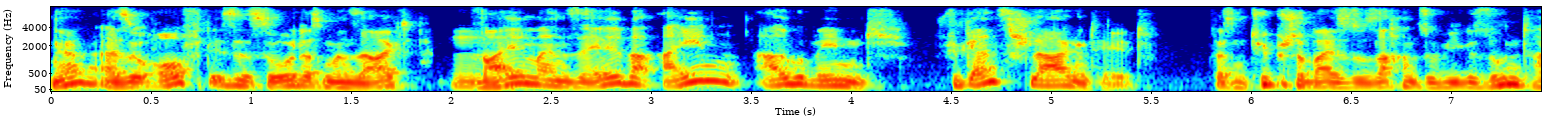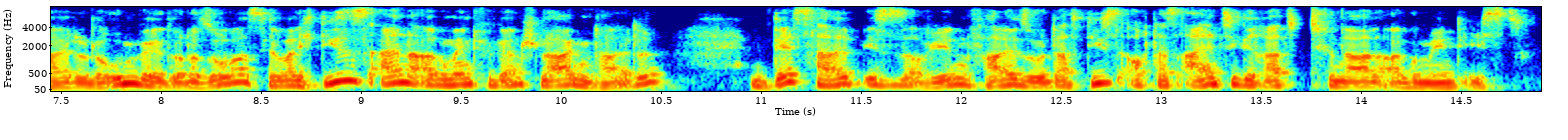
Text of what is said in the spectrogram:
Ja, also oft ist es so, dass man sagt, mhm. weil man selber ein Argument für ganz schlagend hält, das sind typischerweise so Sachen so wie Gesundheit oder Umwelt oder sowas, ja, weil ich dieses eine Argument für ganz schlagend halte, deshalb ist es auf jeden Fall so, dass dies auch das einzige rationale Argument ist.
